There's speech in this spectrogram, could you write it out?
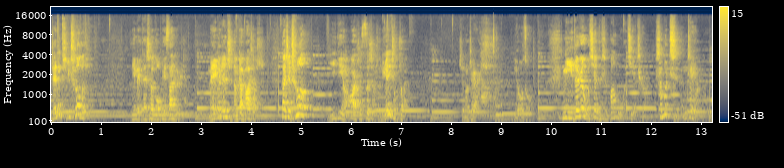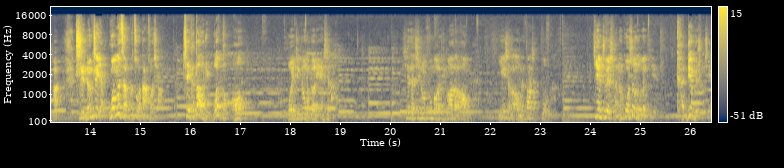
人停车不停。你每台车给我配三个人，每个人只能干八小时，但是车一定要二十四小时连轴转。只能这样了，刘总，你的任务现在是帮我借车，什么只能这样啊？只能这样，我们怎么做大做强？这个道理我懂。我已经跟我哥联系了，现在金融风暴已经刮到了澳门，影响了澳门发展的步伐，建筑业产能过剩的问题肯定会出现。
